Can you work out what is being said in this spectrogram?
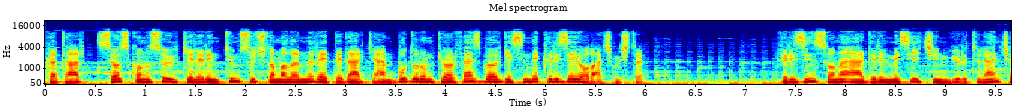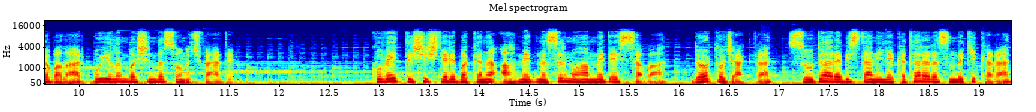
Katar, söz konusu ülkelerin tüm suçlamalarını reddederken bu durum Körfez bölgesinde krize yol açmıştı. Krizin sona erdirilmesi için yürütülen çabalar bu yılın başında sonuç verdi. Kuveyt Dışişleri Bakanı Ahmet Nasır Muhammed Es-Sabah, 4 Ocak'ta Suudi Arabistan ile Katar arasındaki kara,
